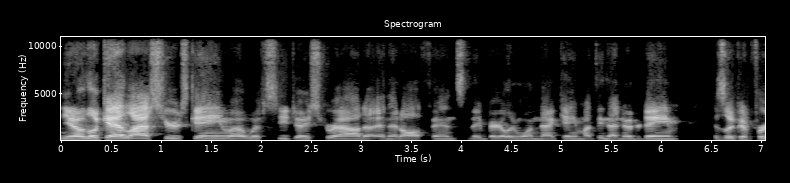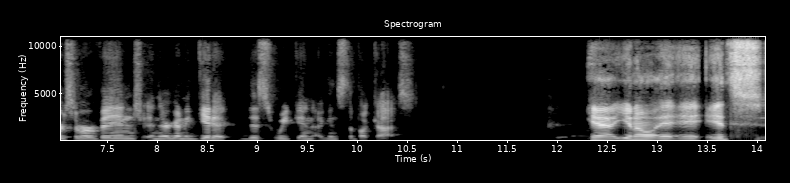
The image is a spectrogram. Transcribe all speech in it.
You know, look at last year's game uh, with CJ Stroud and that offense. They barely won that game. I think that Notre Dame is looking for some revenge, and they're going to get it this weekend against the Buckeyes. Yeah, you know, it, it's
